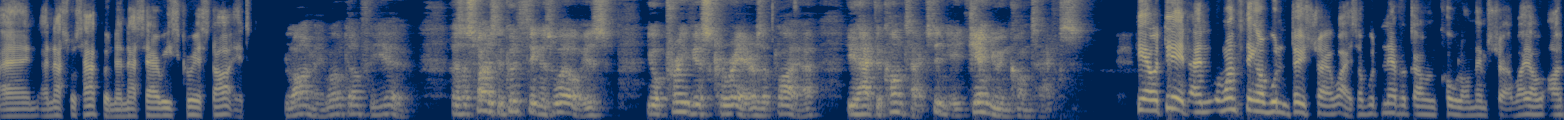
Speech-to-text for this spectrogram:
and and that's what's happened, and that's how his career started. Blimey, well done for you. Because I suppose the good thing as well is your previous career as a player, you had the contacts, didn't you? Genuine contacts. Yeah, I did. And one thing I wouldn't do straight away is I would never go and call on them straight away. I, I,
